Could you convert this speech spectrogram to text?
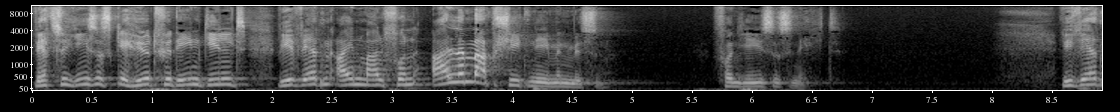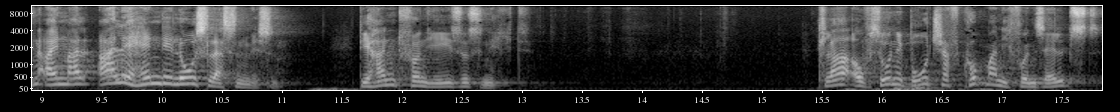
Wer zu Jesus gehört, für den gilt, wir werden einmal von allem Abschied nehmen müssen, von Jesus nicht. Wir werden einmal alle Hände loslassen müssen, die Hand von Jesus nicht. Klar, auf so eine Botschaft kommt man nicht von selbst.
